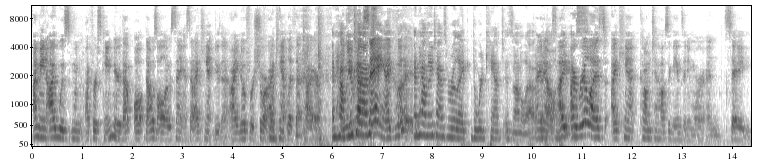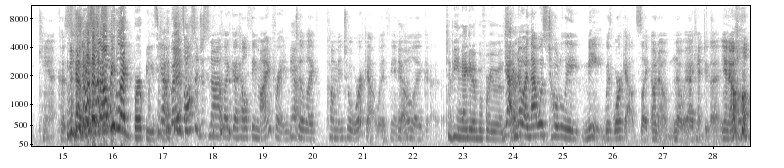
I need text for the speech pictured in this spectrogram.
I mean, I was when I first came here. That all, that was all I was saying. I said I can't do that. I know for sure I can't lift that tire. And how and many you kept times? saying I could. and how many times we were like, "The word can't is not allowed." I know. I, I realized I can't come to House of Gains anymore and say can't because Because I'll be like burpees. yeah, but it's also just not like a healthy mind frame Yeah. to like come into a workout with. You know, Yeah. like to be negative before you even yeah, start. no, and that was totally me with workouts. Like, oh no, no way, I can't do that. You know,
